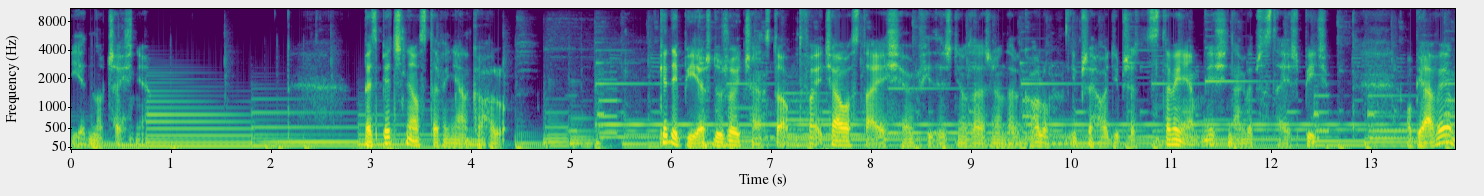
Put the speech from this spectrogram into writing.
jednocześnie. Bezpieczne odstawienie alkoholu. Kiedy pijesz dużo i często, Twoje ciało staje się fizycznie uzależnione od alkoholu i przechodzi przez odstawienie, jeśli nagle przestajesz pić. Objawy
